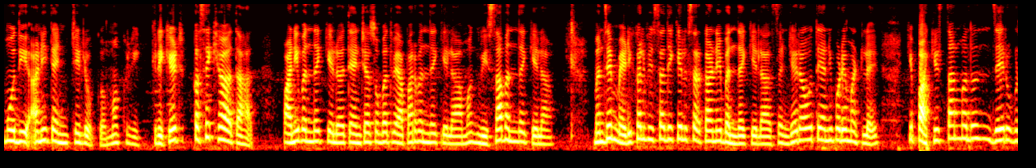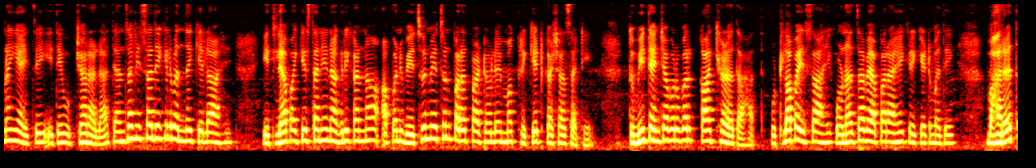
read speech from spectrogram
मोदी आणि त्यांचे लोक. मग क्रि क्रिकेट कसे खेळत आहात? पाणी बंद केलं त्यांच्यासोबत व्यापार बंद केला मग व्हिसा बंद केला. म्हणजे मेडिकल व्हिसा देखील सरकारने बंद केला. संजय राऊत यांनी पुढे म्हटलं आहे की पाकिस्तानमधून जे रुग्ण यायचे इथे उपचाराला त्यांचा व्हिसा देखील बंद केला आहे. इथल्या पाकिस्तानी नागरिकांना आपण वेचून वेचून परत पाठवलं आहे मग क्रिकेट कशासाठी? तुम्ही त्यांच्याबरोबर का खेळत आहात? कुठला पैसा आहे? कोणाचा व्यापार आहे क्रिकेटमध्ये? भारत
